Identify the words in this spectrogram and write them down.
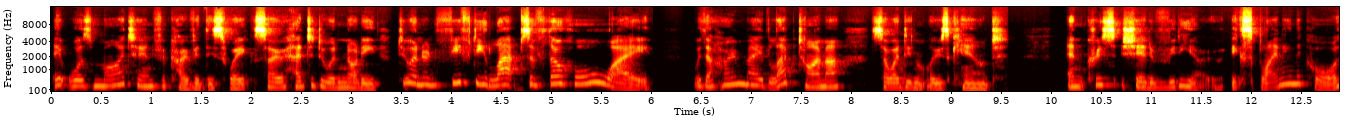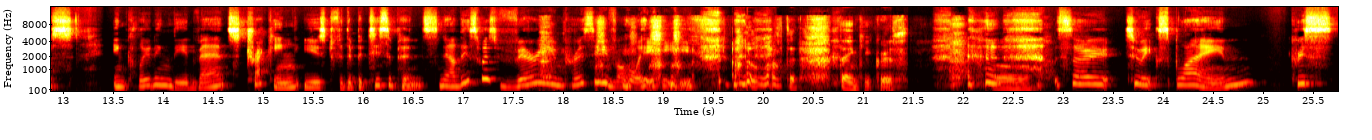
It was my turn for COVID this week, so had to do a notty 250 laps of the hallway with a homemade lap timer so I didn't lose count. And Chris shared a video explaining the course, including the advanced tracking used for the participants. Now, this was very impressive, Olly. I loved it. Thank you, Chris. Oh. so, to explain, Chris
